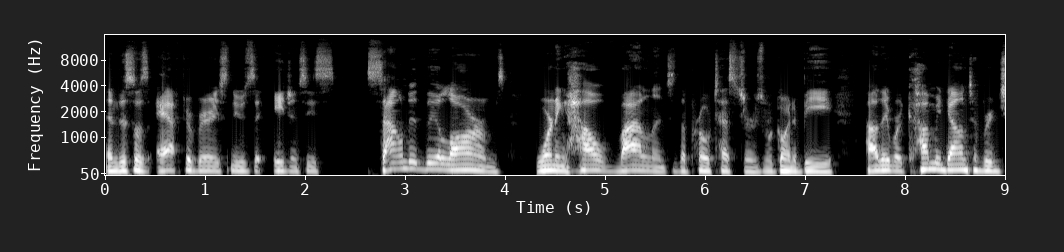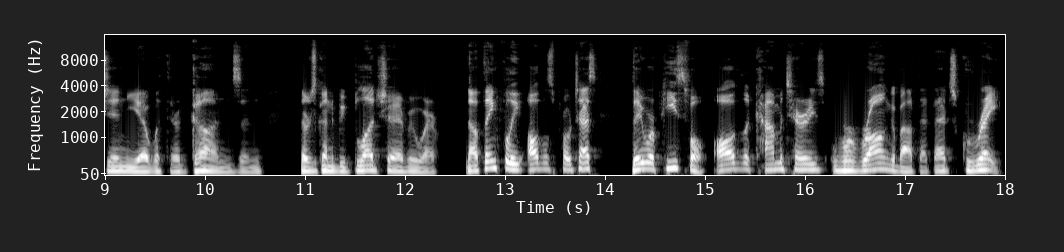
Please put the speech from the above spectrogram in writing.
and this was after various news agencies sounded the alarms, warning how violent the protesters were going to be, how they were coming down to Virginia with their guns, and there's going to be bloodshed everywhere. Now, thankfully, all those protests, they were peaceful. All the commentaries were wrong about that. That's great.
